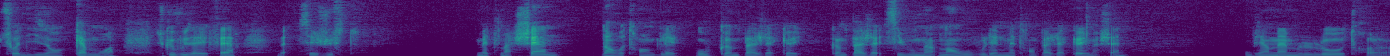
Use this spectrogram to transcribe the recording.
soi-disant qu'à moi, ce que vous allez faire, ben, c'est juste mettre ma chaîne dans votre onglet ou comme page d'accueil. Comme page si vous maintenant vous voulez le mettre en page d'accueil, ma chaîne, ou bien même l'autre euh,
